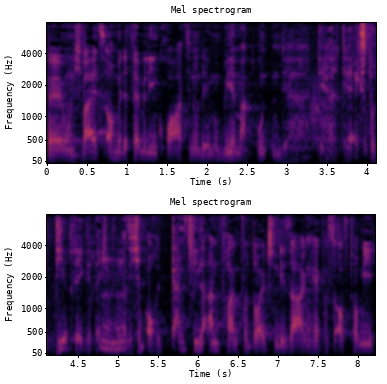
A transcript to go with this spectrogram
Äh, und ich war jetzt auch mit der Family in Kroatien und der Immobilienmarkt unten, der, der, der explodiert regelrecht. Mhm. Also ich habe auch ganz viele Anfragen von Deutschen, die sagen, hey, pass auf, Tommy,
